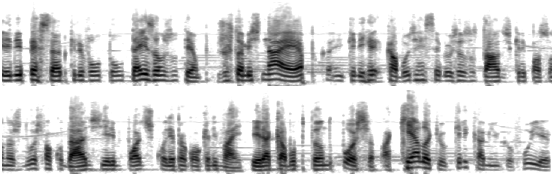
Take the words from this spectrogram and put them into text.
ele percebe que ele voltou 10 anos no tempo, justamente na época em que ele acabou de receber os resultados que ele passou nas duas faculdades e ele pode escolher para qual que ele vai. Ele acaba optando, poxa, aquela que aquele caminho que eu fui,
